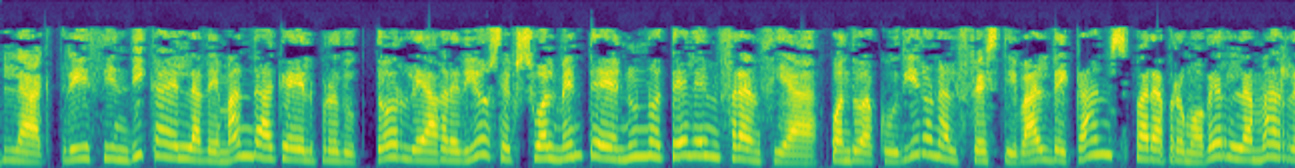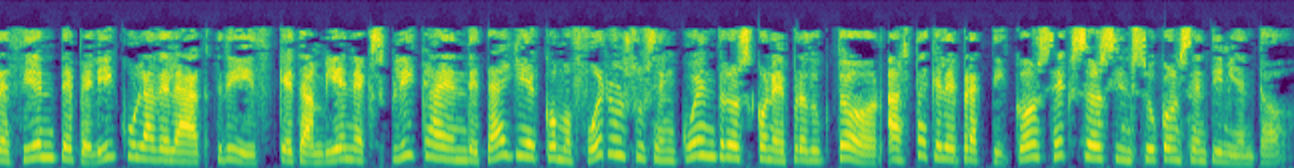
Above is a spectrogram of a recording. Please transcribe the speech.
La actriz indica en la demanda que el productor le agredió sexualmente en un hotel en Francia, cuando acudieron al Festival de Cannes para promover la más reciente película de la actriz, que también explica en detalle cómo fueron sus encuentros con el productor, hasta que le practicó sexo sin su consentimiento.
